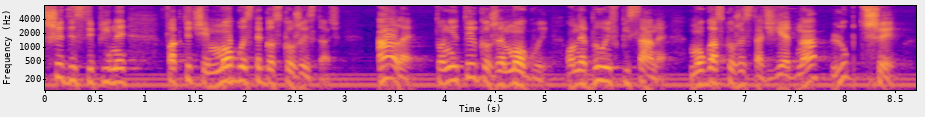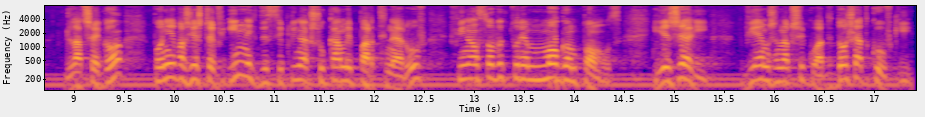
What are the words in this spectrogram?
Trzy dyscypliny faktycznie mogły z tego skorzystać. Ale to nie tylko, że mogły, one były wpisane. Mogła skorzystać jedna lub trzy. Dlaczego? Ponieważ jeszcze w innych dyscyplinach szukamy partnerów finansowych, które mogą pomóc. Jeżeli wiem, że na przykład do siatkówki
